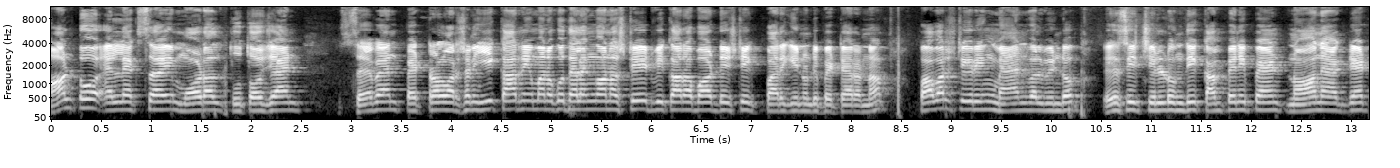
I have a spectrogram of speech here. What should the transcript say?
Alto LXI model two thousand seven petrol version ఈ కార్ని మనకు తెలంగాణ స్టేట్ వికారాబాద్ డిస్టిక్ పరిగి నుండి పెట్టారన్న. Power steering manual window AC chilled ఉంది company paint non accident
